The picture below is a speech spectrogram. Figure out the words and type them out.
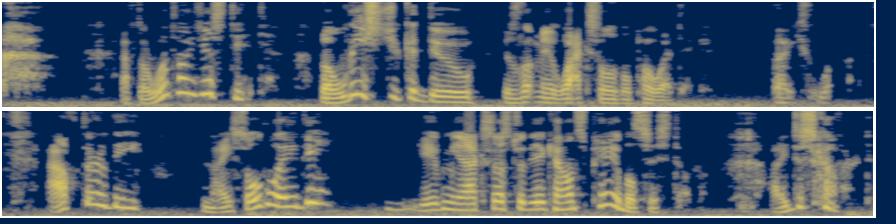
After what I just did, the least you could do is let me wax a little poetic. Like, After the nice old lady gave me access to the accounts payable system, I discovered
